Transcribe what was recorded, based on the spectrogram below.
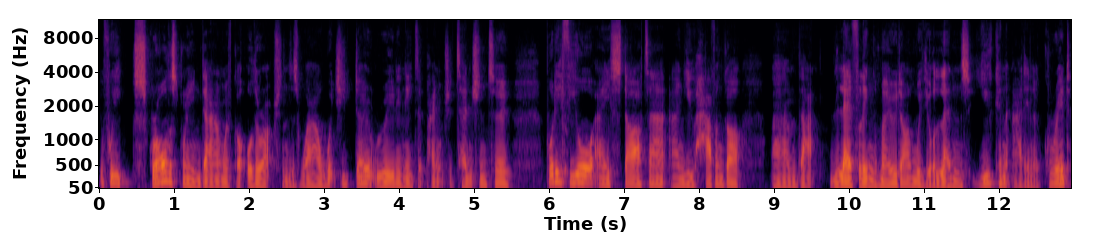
If we scroll the screen down, we've got other options as well, which you don't really need to pay much attention to. But if you're a starter and you haven't got um, that leveling mode on with your lens, you can add in a grid.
